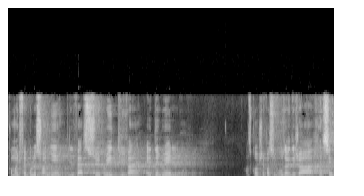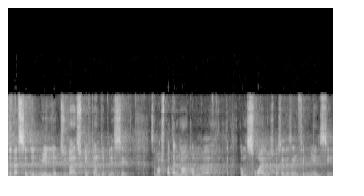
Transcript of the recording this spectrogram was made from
Comment il fait pour le soigner? Il verse sur lui du vin et de l'huile En tout cas, je ne sais pas si vous avez déjà essayé de verser de l'huile et du vin sur quelqu'un de blessé. Ça ne marche pas tellement comme, euh, comme soin. Je ne sais pas s'il y a des infirmiers ici.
